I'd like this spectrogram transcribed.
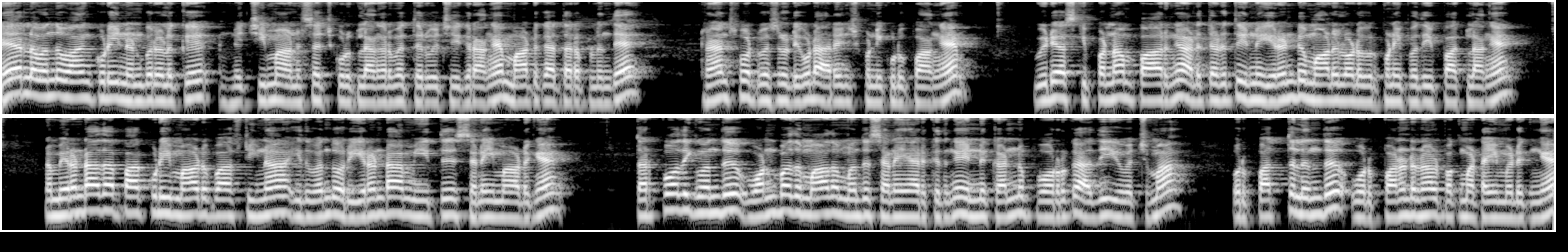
நேரில் வந்து வாங்கக்கூடிய நண்பர்களுக்கு நிச்சயமாக அனுசரித்து கொடுக்கலாங்கிற மாதிரி தெரிவிச்சிருக்கிறாங்க. மாட்டுக்கார் தரப்புலேருந்தே டிரான்ஸ்போர்ட் ஃபெசிலிட்டி கூட அரேஞ்ச் பண்ணி கொடுப்பாங்க. வீடியோ ஸ்கிப் பண்ணால் பாருங்கள் அடுத்தடுத்து இன்னும் இரண்டு மாடுகளோட விற்பனை பதிவு பார்க்கலாங்க. நம்ம இரண்டாவதாக பார்க்கக்கூடிய மாடு பார்த்துட்டிங்கன்னா இது வந்து ஒரு இரண்டாம் ஈத்து சினை மாடுங்க. தற்போதைக்கு வந்து ஒன்பது மாதம் வந்து சினையாக இருக்குதுங்க. இன்னும் கண்ணு போடுறதுக்கு அதிகபட்சமாக ஒரு பத்துலேருந்து ஒரு பன்னெண்டு நாள் பக்கமாக டைம் எடுக்குங்க.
